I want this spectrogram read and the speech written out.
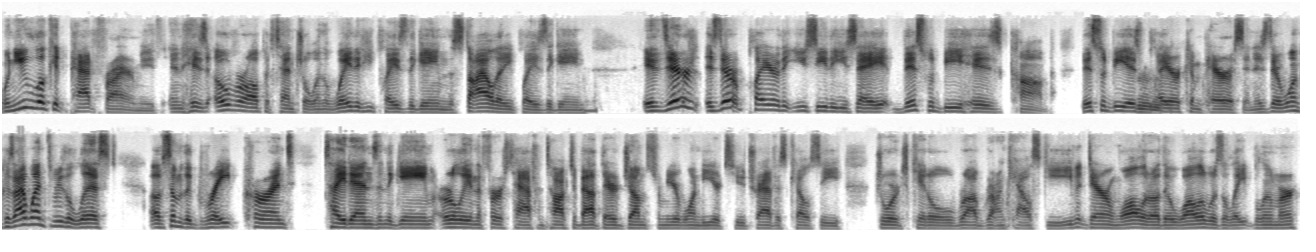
When you look at Pat Freiermuth and his overall potential and the way that he plays the game, the style that he plays the game, Is there is there a player that you see that you say this would be his comp? This would be his mm-hmm. player comparison. Is there one? Because I went through the list of some of the great current tight ends in the game early in the first half and talked about their jumps from year one to year two. Travis Kelce, George Kittle, Rob Gronkowski, even Darren Waller, although Waller was a late bloomer.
